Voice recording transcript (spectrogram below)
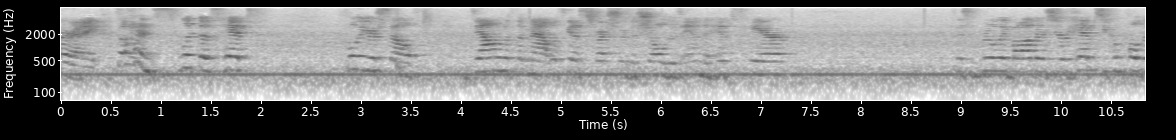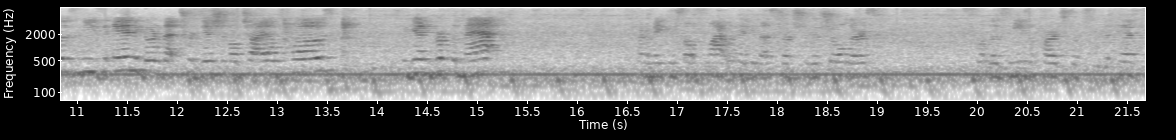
All right. Go ahead and split those hips. Pull yourself down with the mat. Let's get a stretch through the shoulders and the hips here. This really bothers your hips, you can pull those knees in and go to that traditional child's pose. Again, grip the mat. Try to make yourself flat with it. Get that stretch through the shoulders. Split those knees apart, stretch through the hips.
